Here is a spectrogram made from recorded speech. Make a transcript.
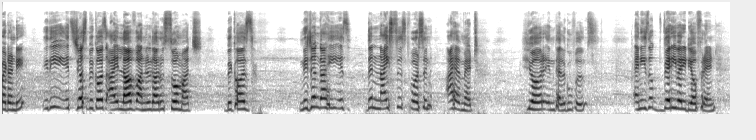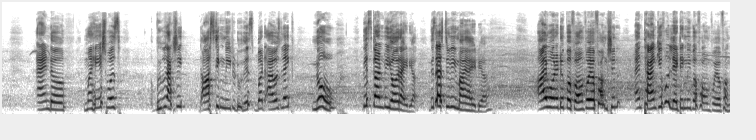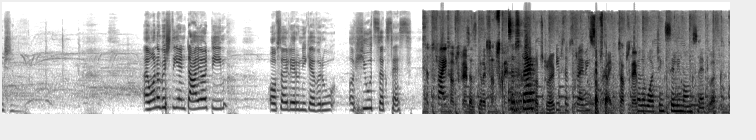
పెట్టండి ఇది it's just because I love Anil garu so much because నిజంగా he is the nicest person I have met here in Telugu films and he's a very very dear friend and uh, Mahesh was he was actually asking me to do this, but I was like, no, this can't be your idea. This has to be my idea. I wanted to perform for your function, and thank you for letting me perform for your function. I want to wish the entire team of Sarileru Neekevvaru a huge success. subscribe. Subscribe. Subscribe. Subscribe. Subscribe. Subscribe keep subscribing. Subscribe. Subscribe. You're watching Silly Monks Network.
